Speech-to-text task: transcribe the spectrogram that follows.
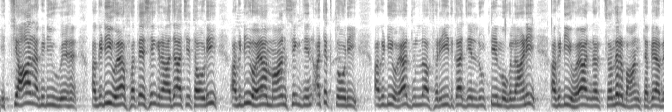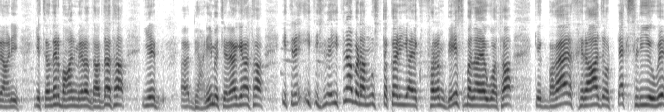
ये चार अगड़ी हुए हैं। अगड़ी होया फतेह सिंह राजा चितौड़ी अगड़ी होया मान सिंह जिन अटक तोड़ी अगड़ी होया दुल्ला फरीद का जिन लुट्टी मुगलानी अगड़ी होया नर चंद्रभान तपिया बयानी। ये चंद्रभान मेरा दादा था ये बिहानी में चला गया था। इतने इसने इतना बड़ा मुस्तकर या एक फर्म बेस बनाया हुआ था कि बग़ैर खराज और टैक्स लिए हुए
